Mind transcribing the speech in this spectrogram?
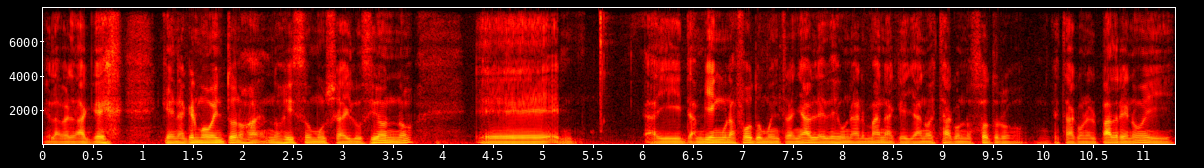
Que la verdad que, en aquel momento nos, hizo mucha ilusión, ¿no? Eh, hay también una foto muy entrañable de una hermana que ya no está con nosotros, que está con el padre, ¿no? Y,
